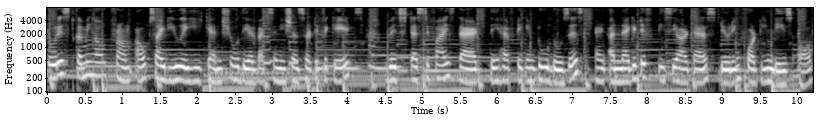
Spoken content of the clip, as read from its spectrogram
Tourists coming out from outside UAE can show their vaccination certificates, which testifies that they have taken two doses and a negative PCR test during 14 days of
